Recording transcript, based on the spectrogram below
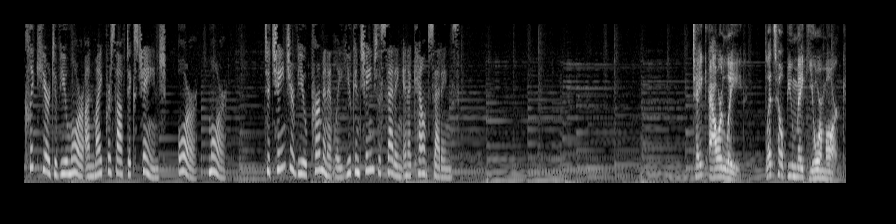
Click here to view more on Microsoft Exchange, or, more. To change your view permanently you can change the setting in Account Settings. Take our lead. Let's help you make your mark.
